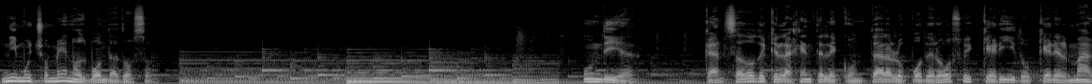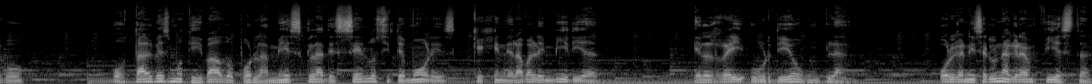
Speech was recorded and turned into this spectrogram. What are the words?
ni mucho menos bondadoso. Un día, cansado de que la gente le contara lo poderoso y querido que era el mago, o tal vez motivado por la mezcla de celos y temores que generaba la envidia, el rey urdió un plan organizaría una gran fiesta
